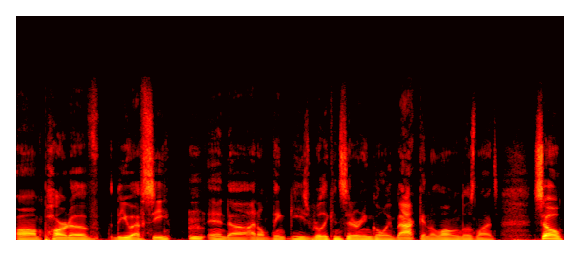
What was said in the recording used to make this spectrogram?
um, part of the UFC, and uh, I don't think he's really considering going back and along those lines. So.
